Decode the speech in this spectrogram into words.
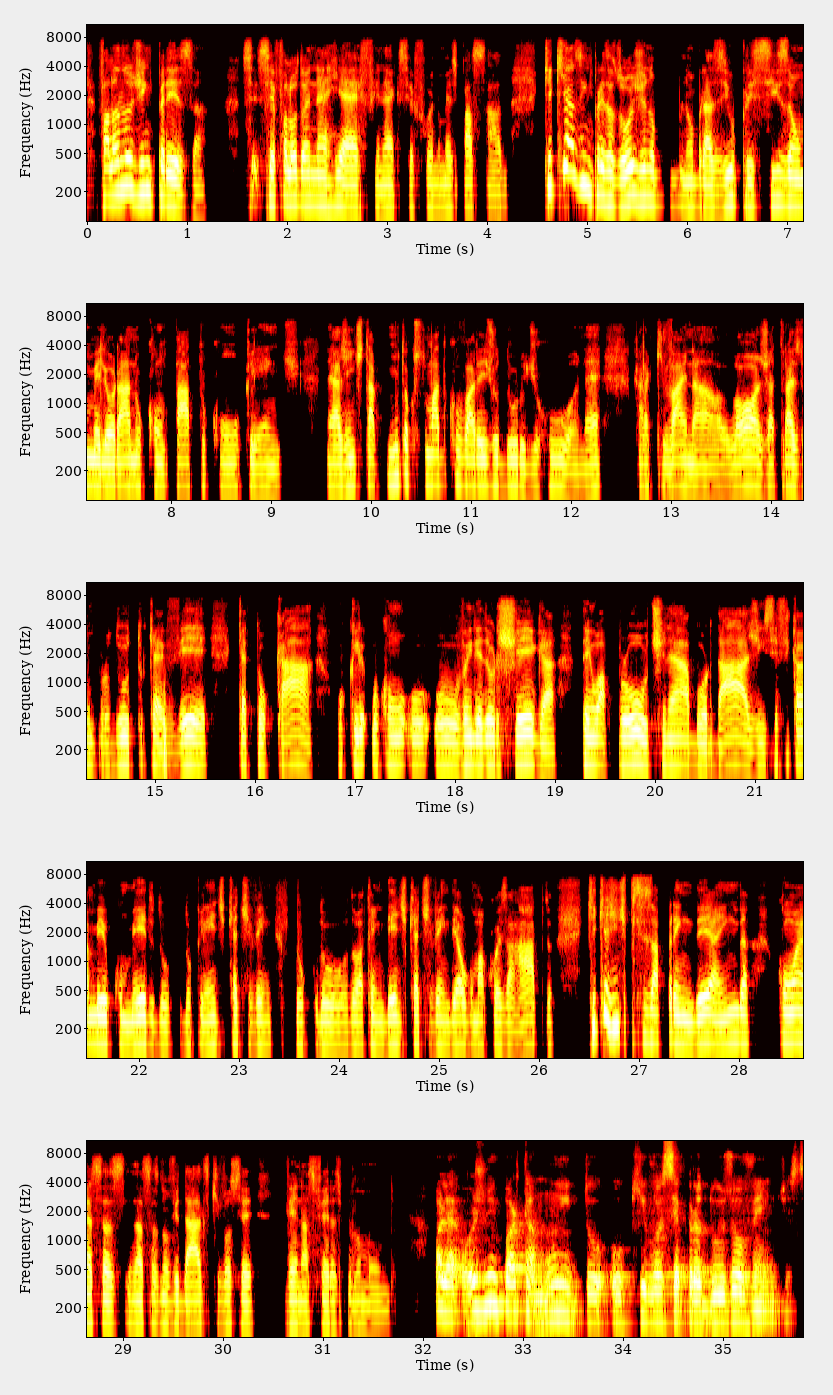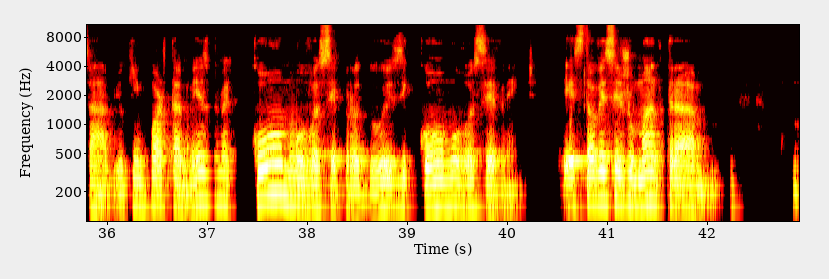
Falando de empresa, você falou do NRF, né, que você foi no mês passado. O que, que as empresas hoje no, no Brasil precisam melhorar no contato com o cliente? Né? A gente está muito acostumado com o varejo duro de rua, né? Cara que vai na loja atrás de um produto, quer ver, quer tocar, o, o, o, vendedor chega, tem o approach, né, a abordagem, você fica meio com medo do, do cliente que te vem, do, do, do atendente que quer te vender alguma coisa rápido. O que, que a gente precisa aprender ainda com essas, essas novidades que você vê nas feiras pelo mundo? Olha, hoje não importa muito o que você produz ou vende, sabe? O que importa mesmo é como você produz e como você vende. Esse talvez seja o mantra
